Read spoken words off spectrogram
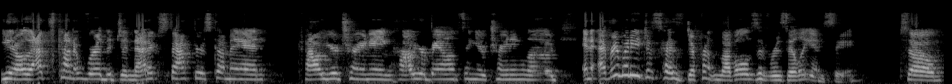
you know, that's kind of where the genetics factors come in, how you're training, how you're balancing your training load. And everybody just has different levels of resiliency. So,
